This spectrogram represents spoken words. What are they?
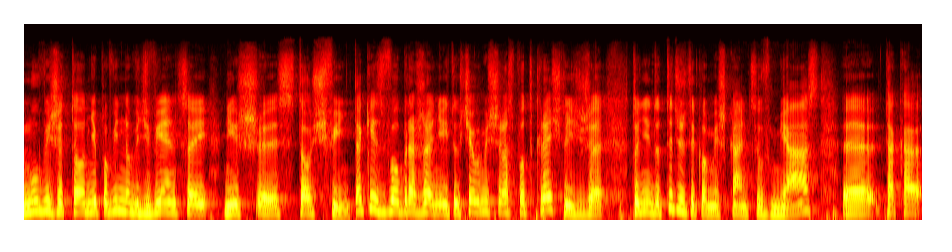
mówi, że to nie powinno być więcej niż 100 świń. Takie jest wyobrażenie i tu chciałbym jeszcze raz podkreślić, że to nie dotyczy tylko mieszkańców miast. E, taka,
